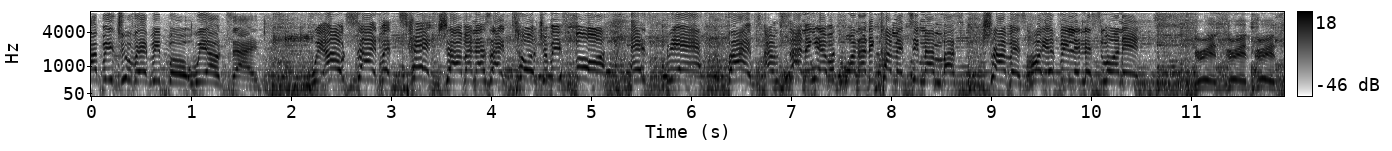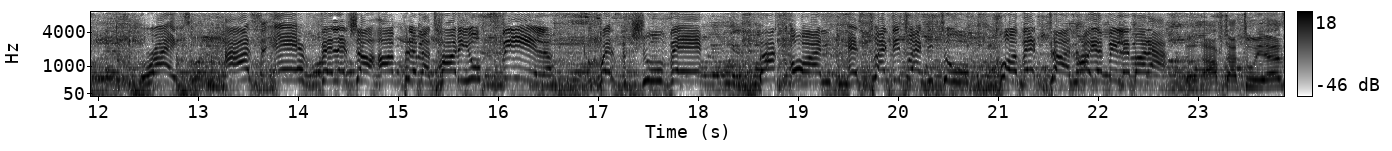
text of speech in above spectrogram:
Happy Juve people. We outside. We outside with Tech Job, and as I After two years,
